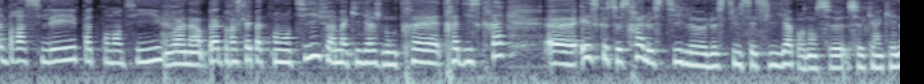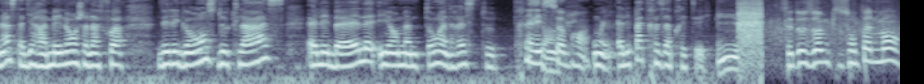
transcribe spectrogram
Pas de bracelet, pas de pendentif. Voilà, pas de bracelet, pas de pendentif, un maquillage donc très très discret. Euh, Est-ce que ce sera le style le style Cécilia pendant ce, ce quinquennat, c'est-à-dire un mélange à la fois d'élégance, de classe. Elle est belle et en même temps elle reste très Elle est sobre. Oui, elle n'est pas très apprêtée. Ces deux hommes qui sont tellement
